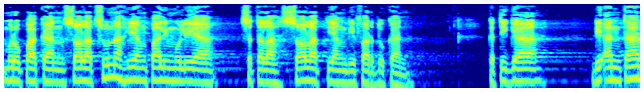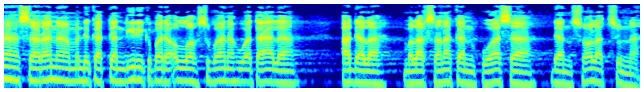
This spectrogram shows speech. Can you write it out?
merupakan solat sunnah yang paling mulia setelah solat yang difardukan. Ketiga, di antara sarana mendekatkan diri kepada Allah Subhanahu wa taala adalah melaksanakan puasa dan solat sunnah.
